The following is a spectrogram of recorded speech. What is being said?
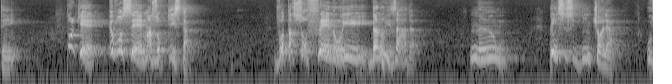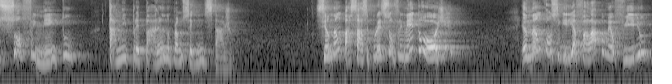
Tem. Por quê? eu vou ser masoquista, vou estar tá sofrendo e dando risada. Não. Pense o seguinte: olha, o sofrimento está me preparando para um segundo estágio. Se eu não passasse por esse sofrimento hoje, eu não conseguiria falar para o meu filho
